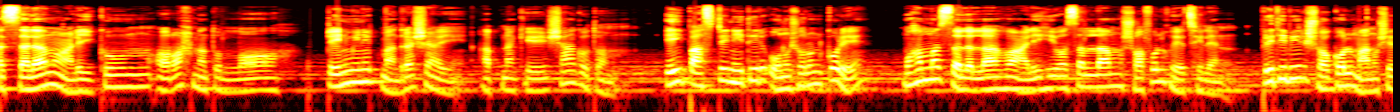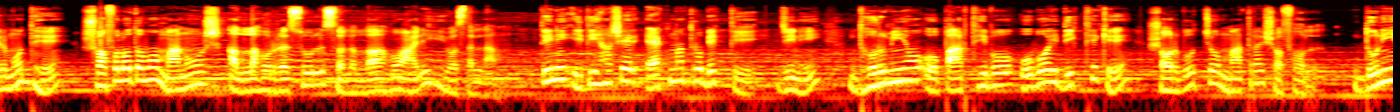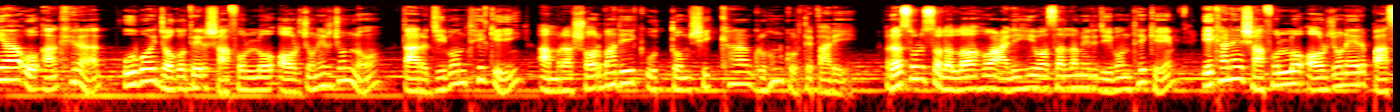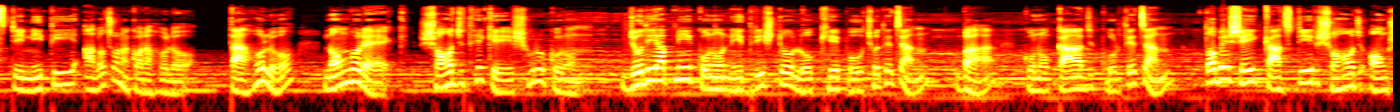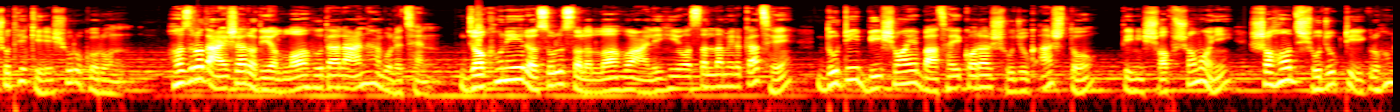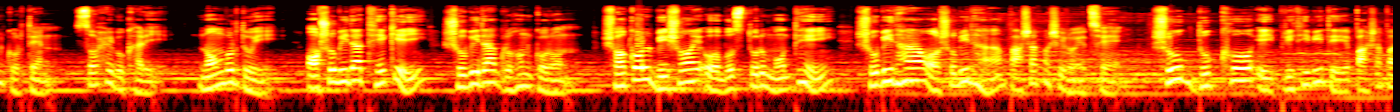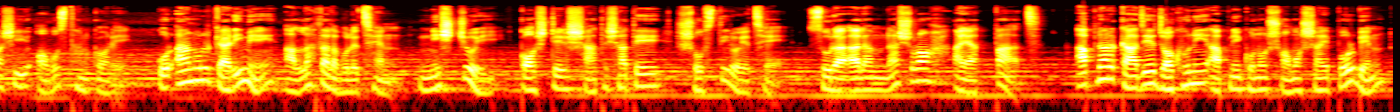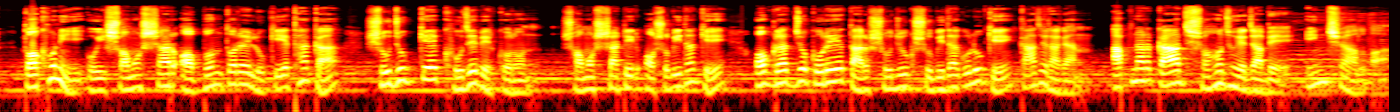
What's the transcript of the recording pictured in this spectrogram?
আসসালামু আলাইকুম রহমতুল্লাহ। Ten minute মাদ্রাসায় আপনাকে স্বাগতম। এই পাঁচটি নীতির অনুসরণ করে মোহাম্মদ সাল্লাহ আলিহি ওয়াসাল্লাম সফল হয়েছিলেন। পৃথিবীর সকল মানুষের মধ্যে সফলতম মানুষ আল্লাহর রসুল সাল্লাহ আলিহি ওয়াসাল্লাম। তিনি ইতিহাসের একমাত্র ব্যক্তি, যিনি ধর্মীয় ও পার্থিব উভয় দিক থেকে সর্বোচ্চ মাত্রায় সফল। দুনিয়া ও আখেরাত উভয় জগতের সাফল্য অর্জনের জন্য তার জীবন থেকেই আমরা সর্বাধিক উত্তম শিক্ষা গ্রহণ করতে পারি। রসুল সাল আলিহি ওয়াসাল্লামের জীবন থেকে এখানে সাফল্য অর্জনের পাঁচটি নীতি আলোচনা করা হলো। তা হল, নম্বর এক, সহজ থেকে শুরু করুন। যদি আপনি কোনো নির্দিষ্ট লক্ষ্যে পৌঁছতে চান বা কোনো কাজ করতে চান, তবে সেই কাজটির সহজ অংশ থেকে শুরু করুন। হজরত আয়সা রদিয়াল্লাহ আনহা বলেছেন, যখনই রসুল সাল আলিহি ওয়াসাল্লামের কাছে দুটি বিষয় বাছাই করার সুযোগ আসত, তিনি সবসময় সহজ সুযোগটি গ্রহণ করতেন। সোহেবুখারি নম্বর দুই, অসুবিধা থেকেই সুবিধা গ্রহণ করুন। সকল বিষয় ও বস্তুর মধ্যেই সুবিধা অসুবিধা পাশাপাশি রয়েছে। সুখ দুঃখ এই পৃথিবীতে পাশাপাশি অবস্থান করে। কোরআনুল কারিমে আল্লাহ তালা বলেছেন, নিশ্চয়ই কষ্টের সাথে সাথে স্বস্তি রয়েছে। সুরা আলাম নাসরহ আয়াত পাঁচ। আপনার কাজে যখনই আপনি কোনো সমস্যায় পড়বেন, তখনই ওই সমস্যার অভ্যন্তরে লুকিয়ে থাকা সুযোগকে খুঁজে বের করুন। সমস্যাটির অসুবিধাকে অগ্রাহ্য করে তার সুযোগ সুবিধাগুলোকে কাজে লাগান। আপনার কাজ সহজ হয়ে যাবে, ইনশাআল্লাহ।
